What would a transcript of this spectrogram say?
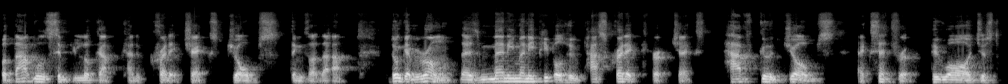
but that will simply look at kind of credit checks, jobs, things like that. Don't get me wrong. There's many many people who pass credit checks have good jobs, etc., who are just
